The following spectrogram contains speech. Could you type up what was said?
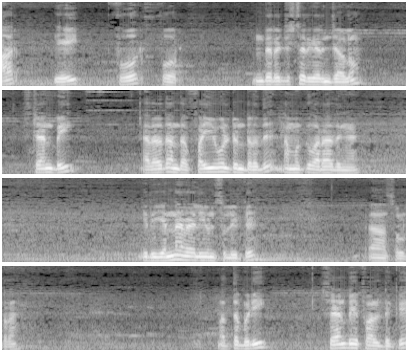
R eight four four. இந்த ரெஜிஸ்டர் எரிஞ்சாலும் ஸ்டாண்ட் பை அதாவது அந்த ஃபைவ் வோல்ட்ன்றது நமக்கு வராதுங்க. இது என்ன வேல்யூன்னு சொல்லிட்டு ஆ, சொல்றேன். மற்றபடி ஸ்டாண்ட்பை ஃபால்ட்டுக்கு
